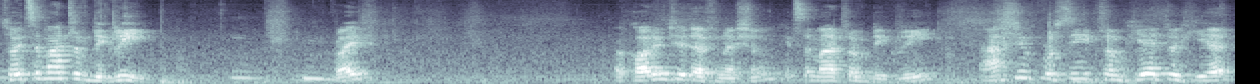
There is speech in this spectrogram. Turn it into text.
So it's a matter of degree, hmm. right? According to your definition, it's a matter of degree. As you proceed from here to here,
